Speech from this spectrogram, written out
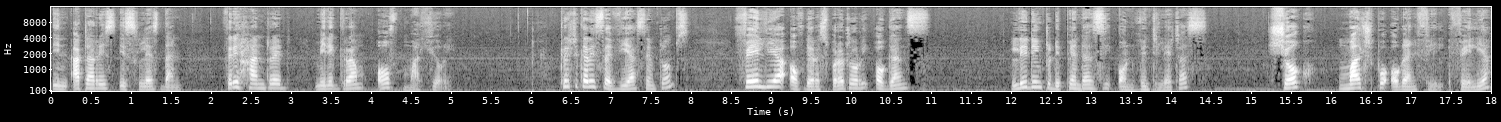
in arteries is less than 300 milligram of mercury. Critically severe symptoms, failure of the respiratory organs leading to dependency on ventilators, shock, multiple organ fail failure,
